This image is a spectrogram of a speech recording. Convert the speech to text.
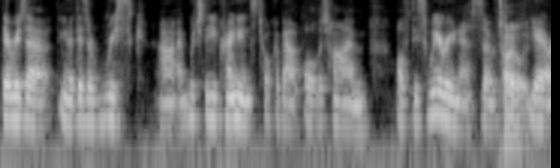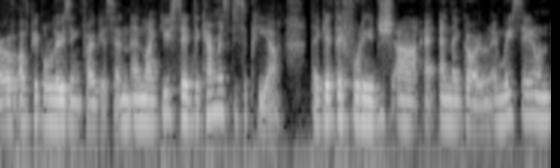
there is a you know there's a risk uh, which the Ukrainians talk about all the time of this weariness of Totally. yeah of, of people losing focus and and like you said the cameras disappear they get their footage uh, and they go and we see it on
